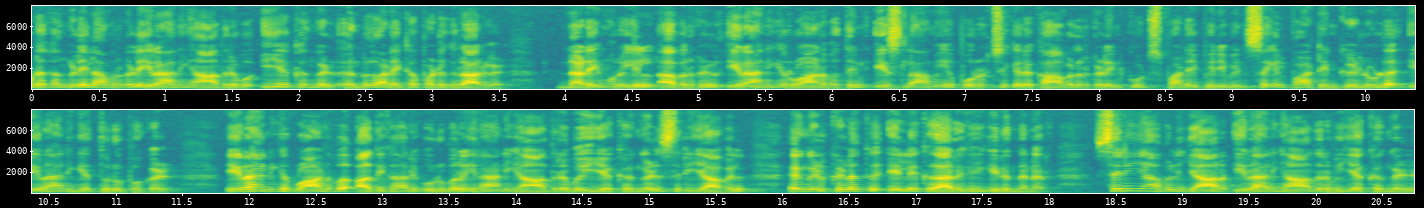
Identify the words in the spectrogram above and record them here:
ஊடகங்களில் அவர்கள் ஈரானிய ஆதரவு இயக்கங்கள் என்று அழைக்கப்படுகிறார்கள். நடைமுறையில் அவர்கள் ஈரானிய இராணுவத்தின் இஸ்லாமிய புரட்சிகர காவலர்களின் குட்ஸ் படைப்பிரிவின் செயல்பாட்டின் கீழுள்ள ஈரானிய துருப்புகள். ஈரானிய ராணுவ அதிகாரி ஒருவர் ஈரானிய ஆதரவு இயக்கங்கள் சிரியாவில் எங்கள் கிழக்கு எல்லைக்கு அருகே இருந்தனர். சிரியாவில் யார் ஈரானிய ஆதரவு இயக்கங்கள்?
